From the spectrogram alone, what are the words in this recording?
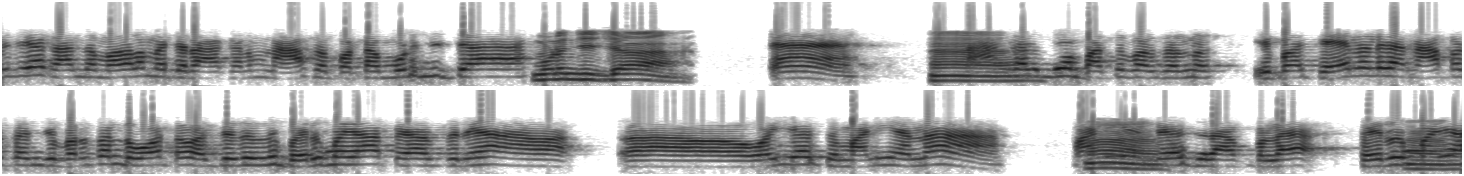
விஜயகாந்த முதலமைச்சர் ஆக்கணும்னு ஆசைப்பட்டோம். முடிஞ்சுச்சா? முடிஞ்சிச்சா? ஆ. நாங்களும் தான் பத்து பர்சன்ட் இப்போ ஜெயலலிதா நாற்பத்தஞ்சு பர்சன்ட் ஓட்ட வச்சது பெருமையா பேசுறேன் ஒய்எஸ் மணி அண்ணா மணியன். பேசுறாப்புல. பெருமையா.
